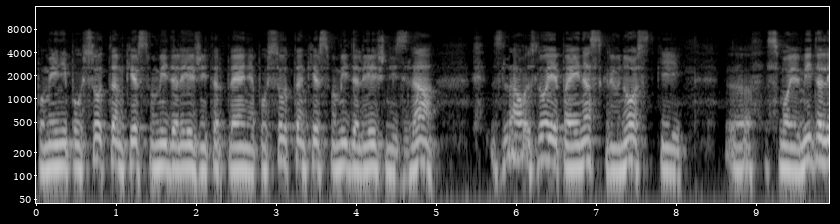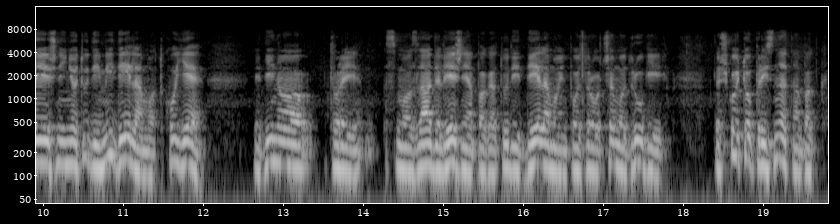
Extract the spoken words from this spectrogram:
pomeni povsod tam, kjer smo mi deležni trpljenja, povsod tam, kjer smo mi deležni zla. Zlo, zlo je pa ena skrivnost, ki. Eh, smo jo mi deležni in jo tudi mi delamo, tako je. Edino, torej, smo zla deležni, ampak ga tudi delamo in povzročamo drugih. Težko je to priznati, ampak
